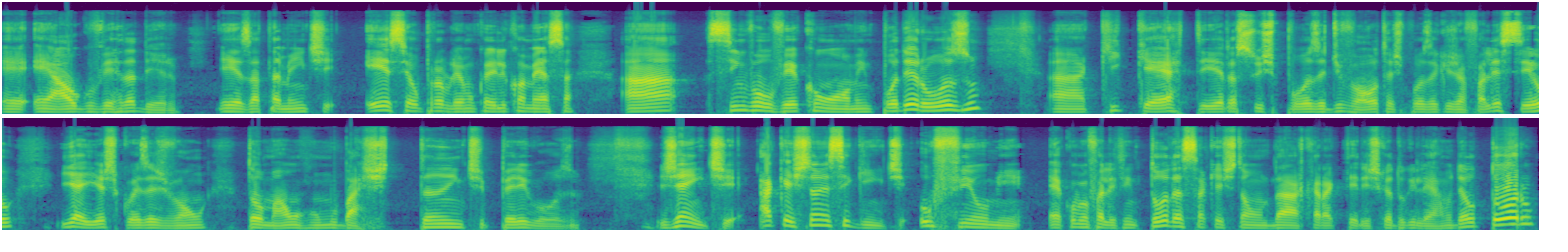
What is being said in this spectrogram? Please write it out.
é, é algo verdadeiro. E exatamente esse é o problema quando ele começa a se envolver com um homem poderoso uh, que quer ter a sua esposa de volta, a esposa que já faleceu, e aí as coisas vão tomar um rumo bastante perigoso. Gente, a questão é a seguinte: o filme, é como eu falei, tem toda essa questão da característica do Guilherme Del Toro,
